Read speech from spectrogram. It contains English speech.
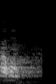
Tá bom.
